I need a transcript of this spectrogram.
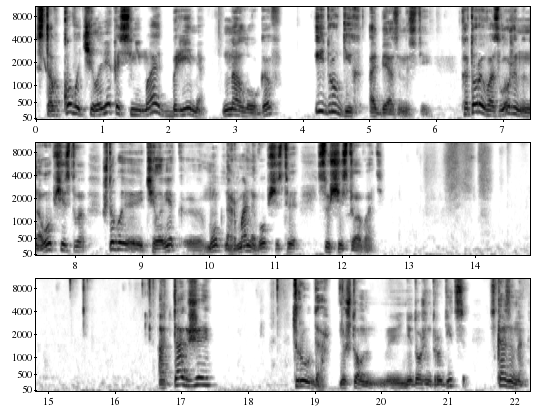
С такого человека снимают бремя налогов и других обязанностей, которые возложены на общество, чтобы человек э, мог нормально в обществе существовать. А также труда. Ну что, он э, не должен трудиться? Сказано,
